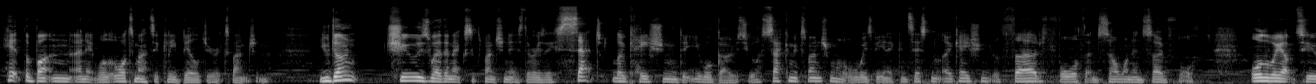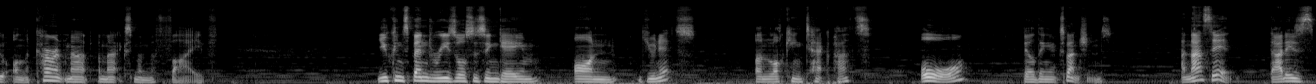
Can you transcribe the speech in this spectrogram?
hit the button and it will automatically build your expansion. You don't choose where the next expansion is. There is a set location that you will go. So your second expansion will always be in a consistent location, your third, fourth, and so on and so forth, all the way up to, on the current map, a maximum of five. You can spend resources in game on units, unlocking tech paths, or building expansions. And that's it. That is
